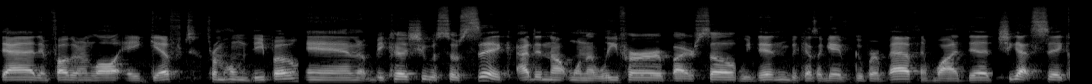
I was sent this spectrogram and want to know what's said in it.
dad and father-in-law a gift from Home Depot and because she was so sick I did not want to leave her by herself we didn't because I gave Goober a bath and while I did she got sick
